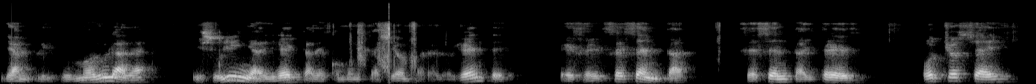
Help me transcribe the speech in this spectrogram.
de amplitud modulada y su línea directa de comunicación para el oyente es el 60 63 86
